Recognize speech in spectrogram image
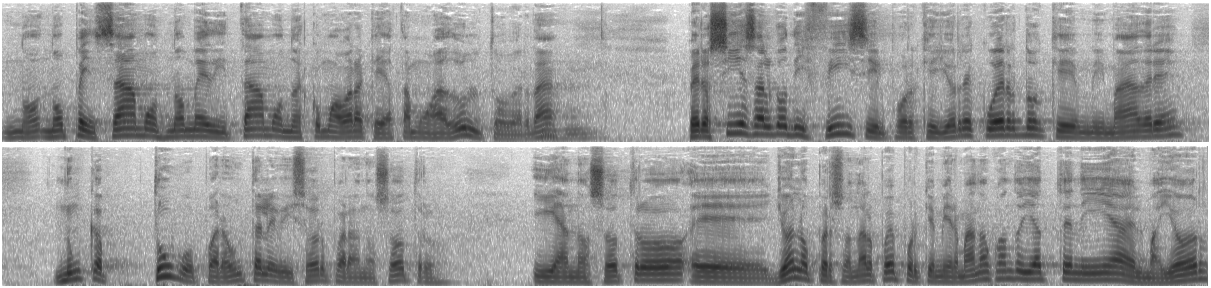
no, no pensamos, no meditamos, no es como ahora que ya estamos adultos, ¿verdad? Pero sí es algo difícil porque yo recuerdo que mi madre nunca tuvo para un televisor para nosotros. Y a nosotros, eh, yo en lo personal, pues, porque mi hermano cuando ya tenía el mayor,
